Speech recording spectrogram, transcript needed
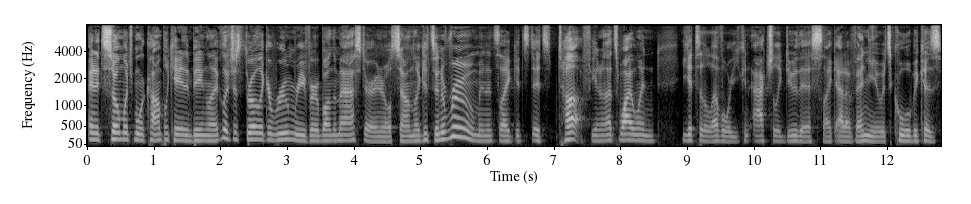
And it's so much more complicated than being like, let's just throw like a room reverb on the master, and it'll sound like it's in a room, and it's like it's it's tough, you know. That's why when you get to the level where you can actually do this, like at a venue, it's cool because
